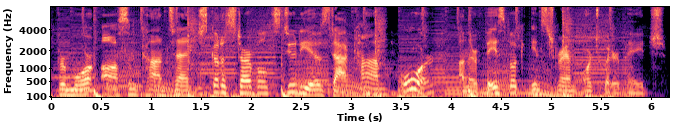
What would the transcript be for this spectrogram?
For more awesome content, just go to starvoltstudios.com or on their Facebook, Instagram, or Twitter page.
